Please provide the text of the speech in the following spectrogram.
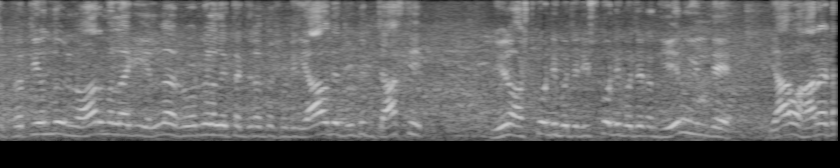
ಸೊ ಪ್ರತಿಯೊಂದು ನಾರ್ಮಲ್ ಆಗಿ ಎಲ್ಲ ರೋಡ್ಗಳಲ್ಲಿ ತೆಗೆದಿರೋಂಥ ಶೂಟಿಂಗ್ ಯಾವುದೇ ದುಡ್ಡಿಗೆ ಜಾಸ್ತಿ ಏನೋ ಅಷ್ಟು ಕೋಟಿ ಬಜೆಟ್ ಇಷ್ಟು ಕೋಟಿ ಬಜೆಟ್ ಅಂತ ಏನೂ ಇಲ್ಲದೆ ಯಾವ ಹಾರಾಟ,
